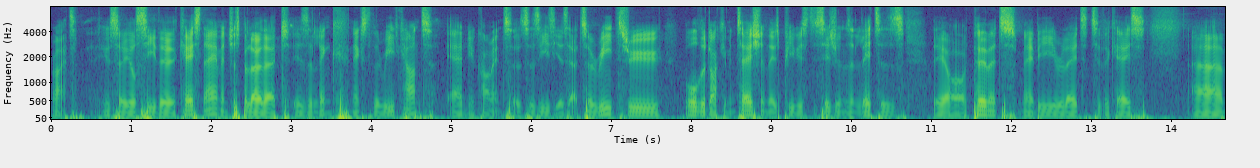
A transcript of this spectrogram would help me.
Right, so you'll see the case name, and just below that is a link next to the read count, add new comment. So it's as easy as that. So read through all the documentation, there's previous decisions and letters, there are permits maybe related to the case, um,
